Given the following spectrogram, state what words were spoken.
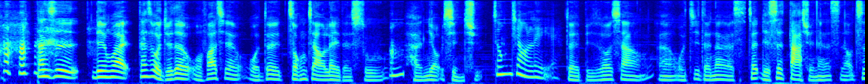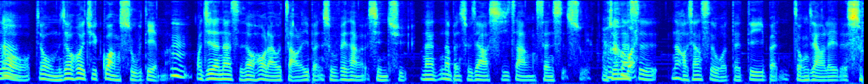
但是另外，但是我觉得，我发现我对宗教类的书很有兴趣。嗯、宗教类耶？对，比如说像，嗯、呃，我记得那个这也是大学那个时候之后，就我们就会去逛书店嘛。嗯，我记得那时候，后来我找了一本书，非常有兴趣。那那本书叫《西藏生死书》，我觉得那是那好像是我的第一本宗教类的书。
